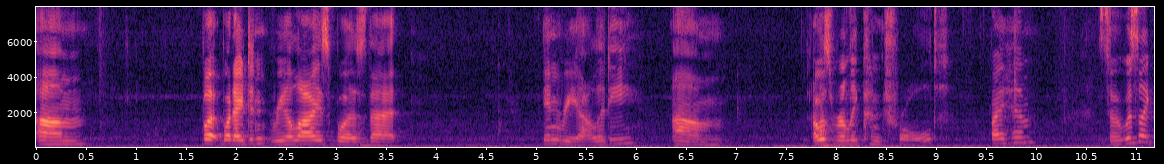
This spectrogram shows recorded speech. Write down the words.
Um, but what I didn't realize was that in reality, um, I was really controlled by him. So it was like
